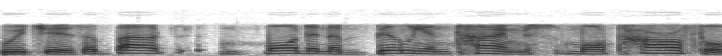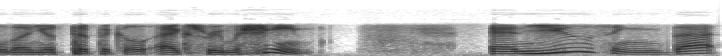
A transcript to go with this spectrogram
which is about more than a billion times more powerful than your typical X-ray machine. And using that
